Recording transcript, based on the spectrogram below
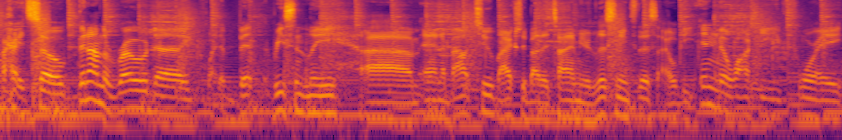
All right, so been on the road uh, quite a bit recently, um, and about to. Actually, by the time you're listening to this, I will be in Milwaukee for a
